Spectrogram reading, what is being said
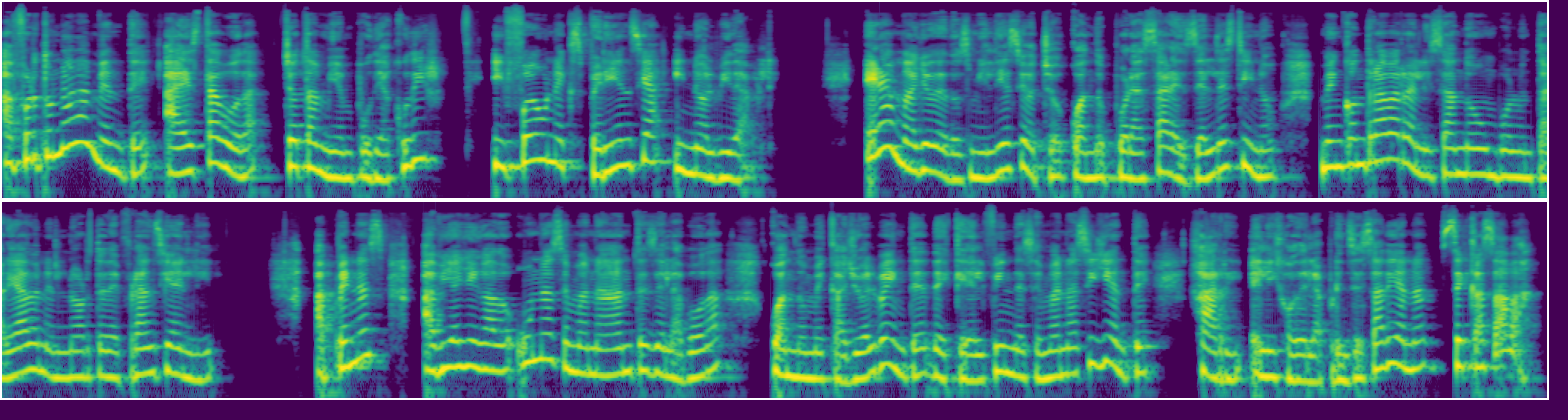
Afortunadamente, a esta boda yo también pude acudir y fue una experiencia inolvidable. Era mayo de 2018 cuando por azares del destino me encontraba realizando un voluntariado en el norte de Francia en Lille Apenas había llegado una semana antes de la boda cuando me cayó el 20 de que el fin de semana siguiente Harry, el hijo de la princesa Diana, se casaba.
